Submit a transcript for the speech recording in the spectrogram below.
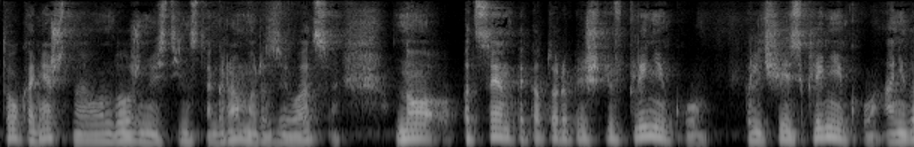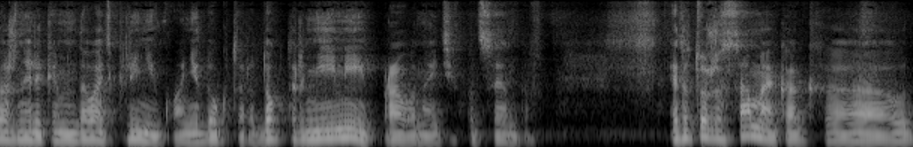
то, конечно, он должен вести Инстаграм и развиваться. Но пациенты, которые пришли в клинику, полечились в клинику, они должны рекомендовать клинику, а не доктора. Доктор не имеет права на этих пациентов. Это то же самое, как, э,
